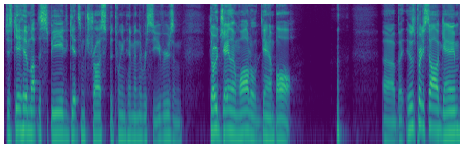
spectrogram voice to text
just get him up to speed, get some trust between him and the receivers, and throw Jaylen Waddle the damn ball. Uh, but it was a pretty solid game.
